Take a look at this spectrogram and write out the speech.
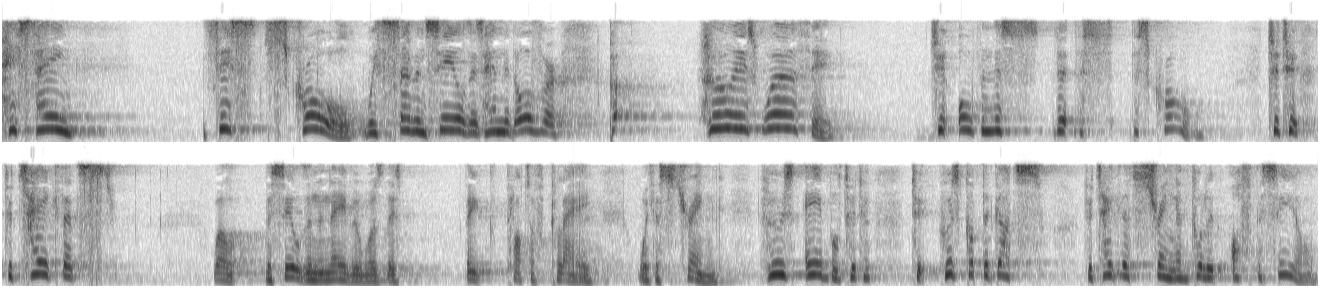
He's saying, This scroll with seven seals is handed over, but who is worthy to open this, the, the, scroll? To, to, to take that. Well, the seals in the Navy was this big plot of clay with a string. Who's able to, to, to who's got the guts to take that string and pull it off the seal?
